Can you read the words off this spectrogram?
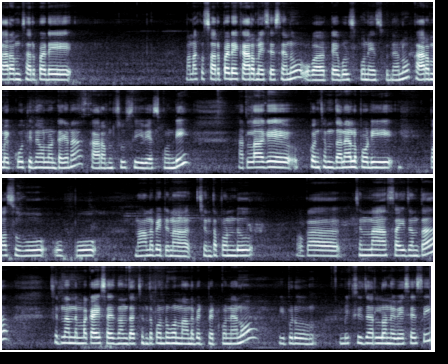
కారం సరిపడే మనకు సరిపడే కారం వేసేసాను. ఒక టేబుల్ స్పూన్ వేసుకున్నాను. కారం ఎక్కువ తినే ఉంటే కదా కారం చూసి వేసుకోండి. అట్లాగే కొంచెం ధనియాల పొడి పసుపు ఉప్పు నానబెట్టిన చింతపండు ఒక చిన్న సైజ్ అంతా చిన్న నిమ్మకాయ సైజ్ అంతా చింతపండు కూడా నానబెట్టి పెట్టుకున్నాను. ఇప్పుడు మిక్సీ జార్లోనే వేసేసి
